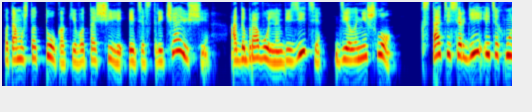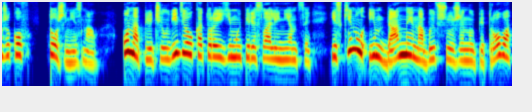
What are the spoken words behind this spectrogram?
потому что то, как его тащили эти встречающие, о добровольном визите дело не шло. Кстати, Сергей этих мужиков тоже не знал. Он отключил видео, которое ему переслали немцы, и скинул им данные на бывшую жену Петрова,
